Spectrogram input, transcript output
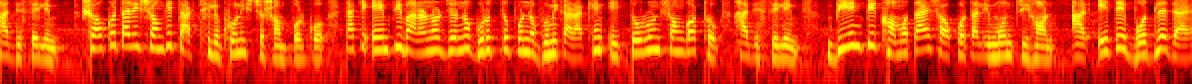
হাজি সেলিম। শওকত আলীর সঙ্গে তার ছিল ঘনিষ্ঠ সম্পর্ক। তাকে এমপি বানানোর জন্য গুরুত্বপূর্ণ ভূমিকা রাখেন এই তরুণ সংগঠক হাজি সেলিম। বিএনপি ক্ষমতায় শওকত আলী মন্ত্রী হন, আর এতে বদলে যায়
